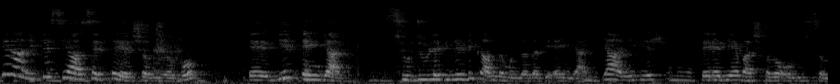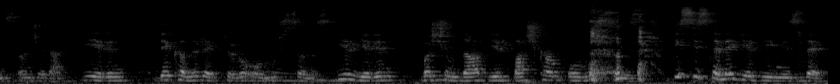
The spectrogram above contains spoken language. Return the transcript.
genellikle siyasette yaşanıyor bu. E, bir engel, sürdürülebilirlik anlamında da bir engel. Yani bir belediye başkanı olmuşsanız önceden, bir yerin dekanı, rektörü olmuşsanız, bir yerin başında bir başkan olmuşsanız, bir sisteme girdiğinizde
